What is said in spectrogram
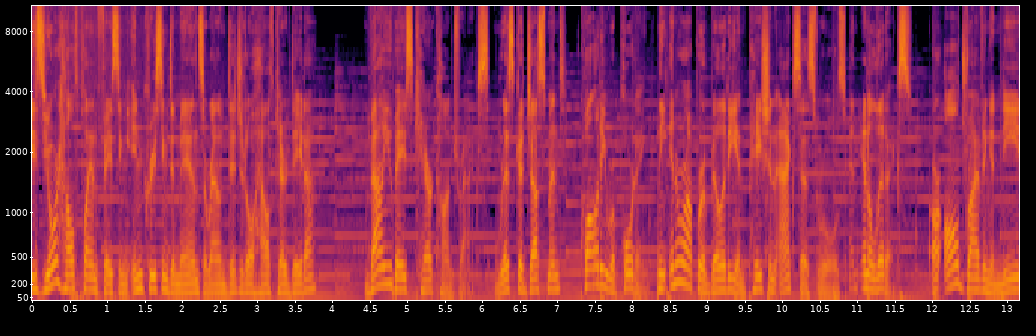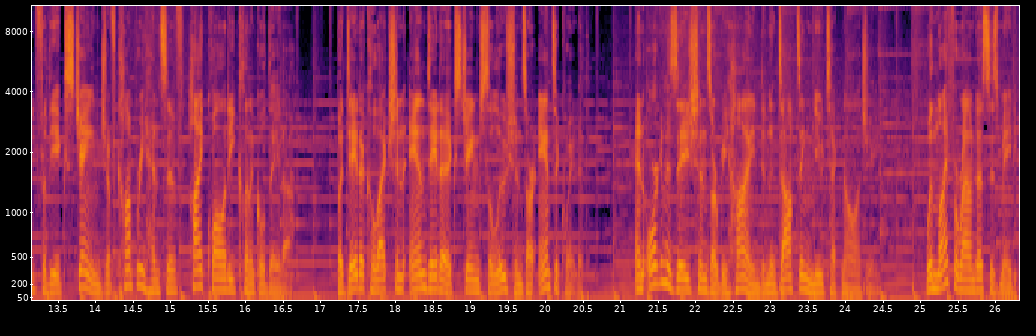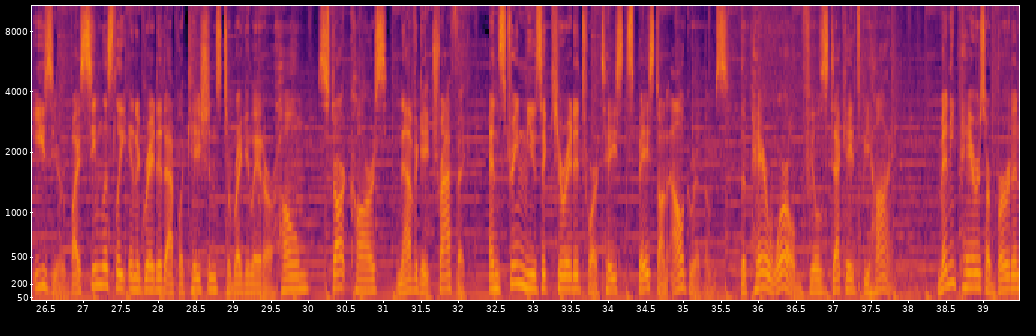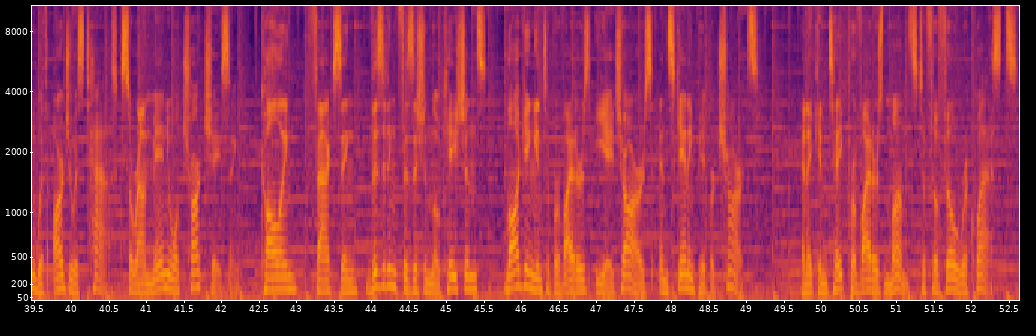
Is your health plan facing increasing demands around digital healthcare data? Value-based care contracts, risk adjustment, quality reporting, the interoperability and patient access rules, and analytics are all driving a need for the exchange of comprehensive, high-quality clinical data. But data collection and data exchange solutions are antiquated, and organizations are behind in adopting new technology. When life around us is made easier by seamlessly integrated applications to regulate our home, start cars, navigate traffic, and stream music curated to our tastes based on algorithms, the payer world feels decades behind. Many payers are burdened with arduous tasks around manual chart chasing, calling, faxing, visiting physician locations, logging into providers' EHRs, and scanning paper charts. And it can take providers months to fulfill requests.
